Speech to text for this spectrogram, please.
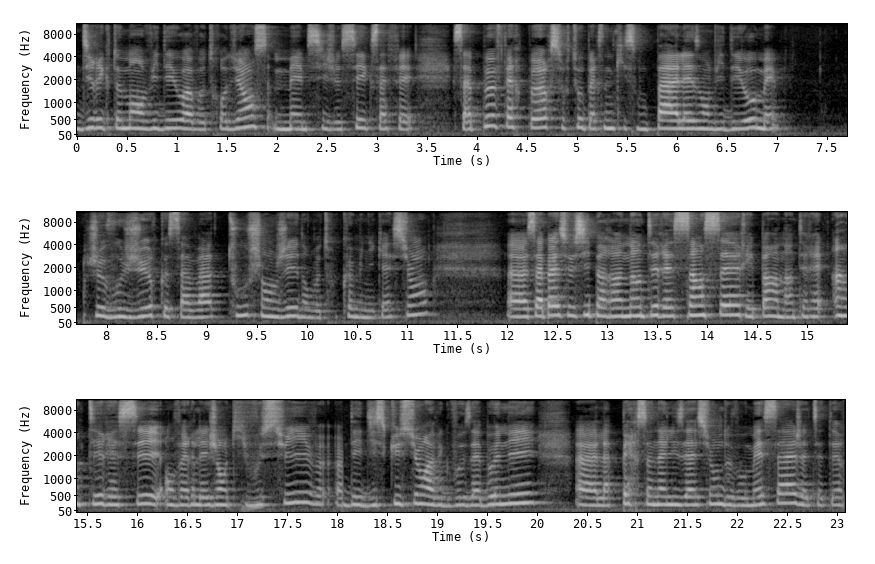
directement en vidéo à votre audience, même si je sais que ça peut faire peur, surtout aux personnes qui sont pas à l'aise en vidéo, mais je vous jure que ça va tout changer dans votre communication. Euh, ça passe aussi par un intérêt sincère et pas un intérêt intéressé envers les gens qui vous suivent, euh, des discussions avec vos abonnés, la personnalisation de vos messages, etc.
